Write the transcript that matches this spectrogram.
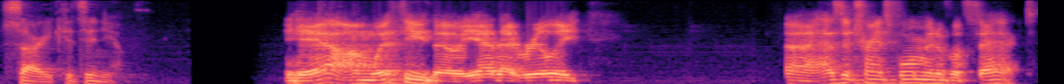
Sorry, continue. Yeah, I'm with you though. Yeah, that really uh, has a transformative effect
